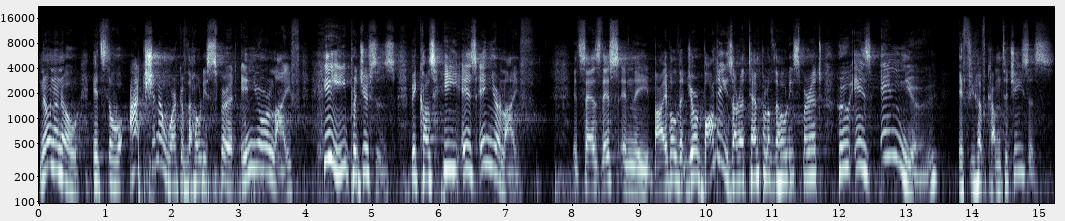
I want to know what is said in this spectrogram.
No, no, no. It's the action and work of the Holy Spirit in your life. He produces because He is in your life. It says this in the Bible that your bodies are a temple of the Holy Spirit who is in you if you have come to Jesus.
